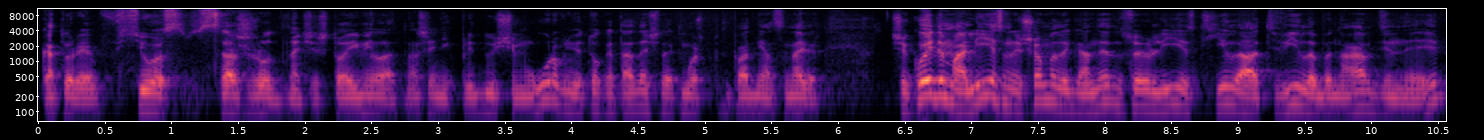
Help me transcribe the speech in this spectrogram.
которая все сожжет, значит, что имело отношение к предыдущему уровню, и только тогда человек может подняться наверх. Шикойда малиес, нишома ганеден, лиес тхила от вилла бенагардинейр,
